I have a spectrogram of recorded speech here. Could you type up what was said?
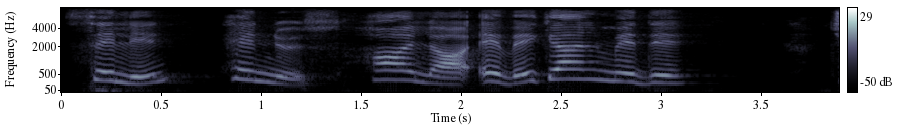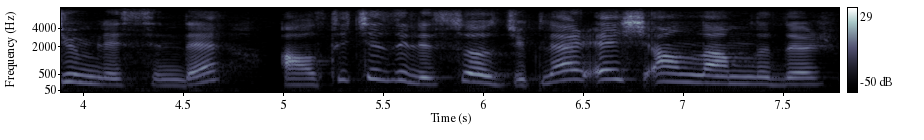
Selin henüz hala eve gelmedi. Cümlesinde altı çizili sözcükler eş anlamlıdır.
